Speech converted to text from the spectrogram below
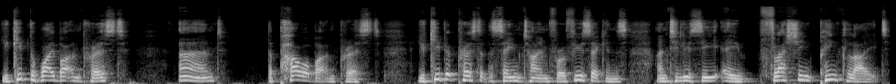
You keep the Y button pressed and the power button pressed. You keep it pressed at the same time for a few seconds until you see a flashing pink light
